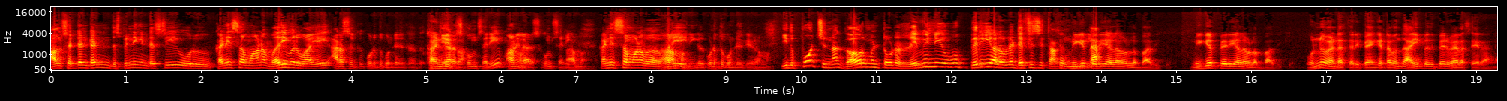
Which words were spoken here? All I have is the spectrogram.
ஆல் செட் அண்ட் டன் இந்த ஸ்பின்னிங் இண்டஸ்ட்ரி ஒரு கணிசமான வரி வருவாயை அரசுக்கு கொடுத்து கொண்டிருக்கிறது. மத்திய. அரசுக்கும் சரி மாநில அரசுக்கும் சரி. கணிசமான வரியை. நீங்கள் கொடுத்து கொண்டிருக்கிறீர்கள். இது போச்சுன்னா கவர்மெண்டோட ரெவென்யூவும் பெரிய அளவுல டெபிசிட் ஆகும்? மிகப்பெரிய அளவில் பாதிக்கும். மிகப்பெரிய அளவில் பாதிக்கும். ஒன்றும் வேண்டாம் சார். இப்போ என்கிட்ட வந்து ஐம்பது பேர் வேலை செய்கிறாங்க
